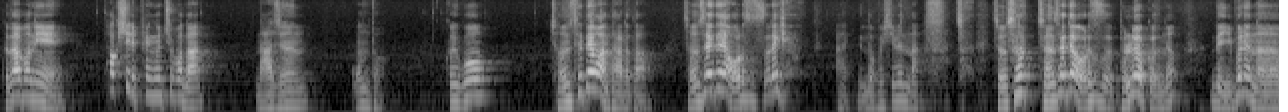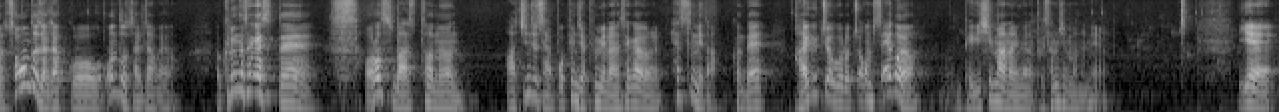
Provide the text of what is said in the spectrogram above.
그러다 보니 확실히 평균치보다 낮은 온도 그리고 전세대와는 다르다. 전세대 어려서 쓰레기 아 너무 심했나? 전, 전세대 어려서 별로였거든요? 근데 이번에는 소음도 잘 잡고 온도도 잘 잡아요. 그런 거 생각했을 때 어로스 마스터는 아 진짜 잘 뽑힌 제품이라는 생각을 했습니다. 근데 가격적으로 조금 세고요. 120만원이나 130만원이에요. 이게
